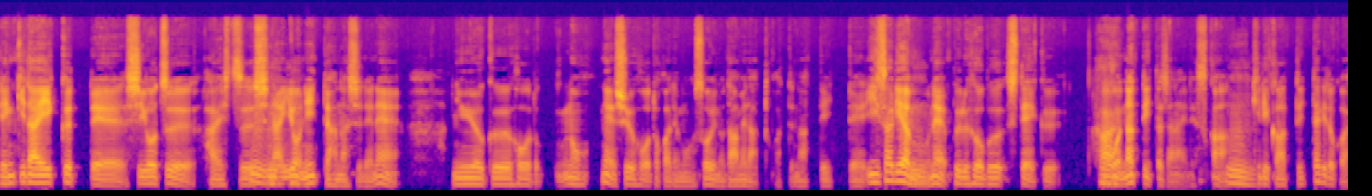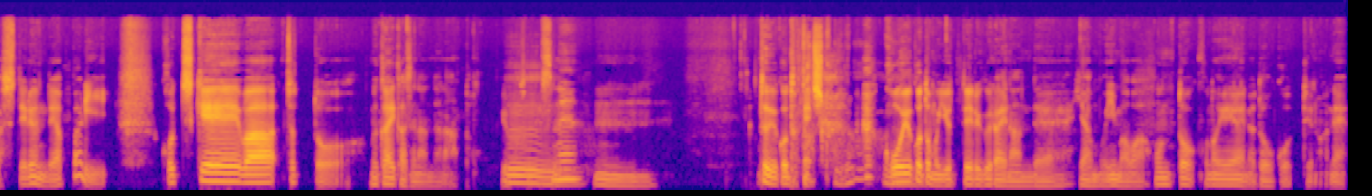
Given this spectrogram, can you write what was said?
電気代食って CO2 排出しないようにって話でね、ニューヨーク法のね、州法とかでもそういうのダメだとかってなっていって、イーサリアムもね、プルーフオブステークのはい。方になっていったじゃないですか。うん切り替わっていったりとかしてるんで、やっぱり、こっち系はちょっと向かい風なんだな、ということですね。うん。ということで。こういうことも言っているぐらいなんで、いやもう今は本当この AI の動向っていうのはね、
